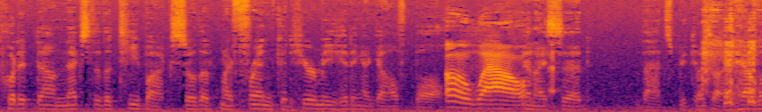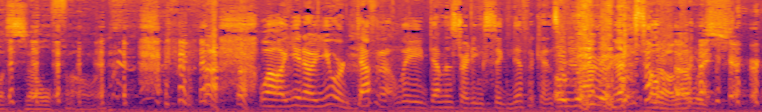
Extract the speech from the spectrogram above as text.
put it down next to the tee box so that my friend could hear me hitting a golf ball. Oh, wow. And I said, that's because I have a cell phone. well, you know, you were definitely demonstrating significance. Oh, yeah, having yeah. a cell no, that phone was right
